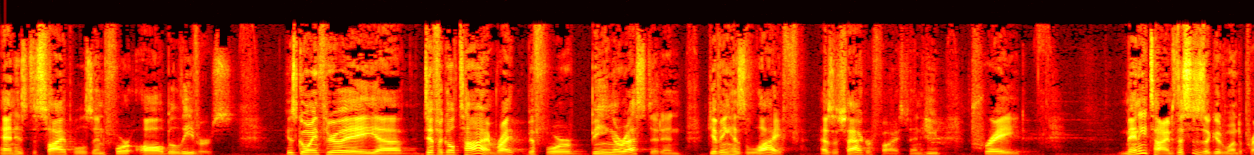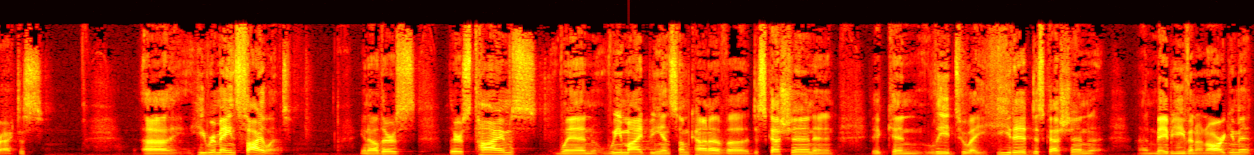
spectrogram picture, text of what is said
and his disciples and for all believers. He was going through a uh, difficult time right before being arrested and giving his life as a sacrifice, and he prayed. Many times, this is a good one to practice. Uh, he remains silent. You know, there's, there's times when we might be in some kind of a discussion and it can lead to a heated discussion and maybe even an argument.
